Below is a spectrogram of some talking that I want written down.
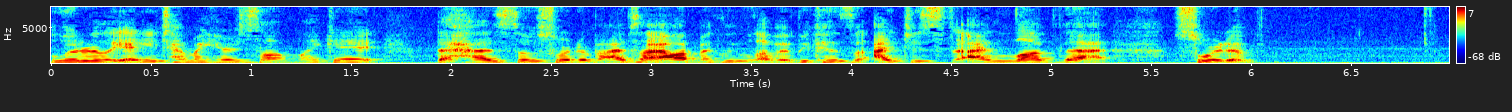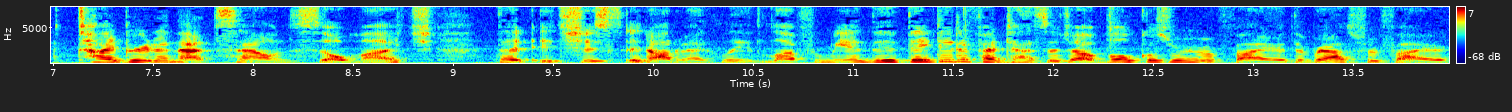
literally anytime I hear a song like it that has those sort of vibes I automatically love it because I just I love that sort of time period and that sound so much that it's just an automatically love for me. And they, they did a fantastic job. Vocals were fire, the raps were fire,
